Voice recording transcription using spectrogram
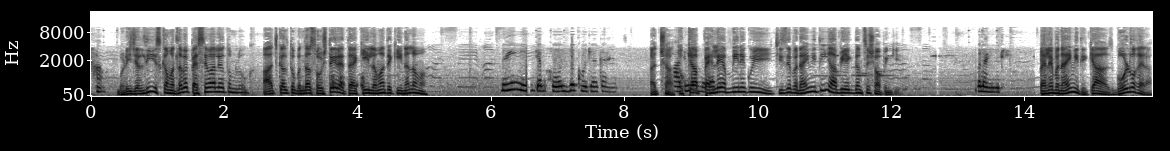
हाँ। बड़ी जल्दी इसका मतलब है पैसे वाले हो तुम लोग। आजकल तो बंदा सोचते ही रहता है की लवा ते की ना लवा। नहीं जब होल बुक हो जाता है। अच्छा तो क्या पहले अम्मी ने कोई चीज़ें बनाई हुई थी या अभी एकदम से शॉपिंग की? बनाएँगे थी। पहले बनाई हुई थी क्या? गोल्ड वगैरह?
